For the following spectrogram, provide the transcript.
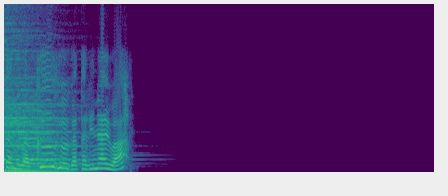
たには空風が足りないわ。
